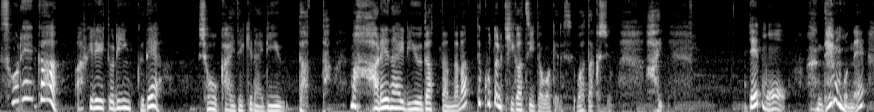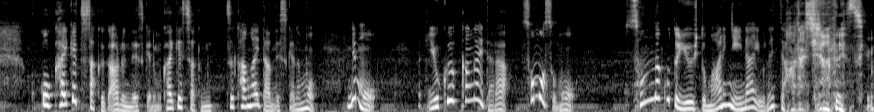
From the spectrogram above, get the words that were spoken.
それがアフィリエイトリンクで紹介できない理由だった。まあ、貼れない理由だったんだなってことに気がついたわけですよ、私は。はい。でも、でもねここ解決策があるんですけども解決策3つ考えたんですけどもでもよくよく考えたらそもそもそんなこと言う人周りにいないよねって話なんですよ。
